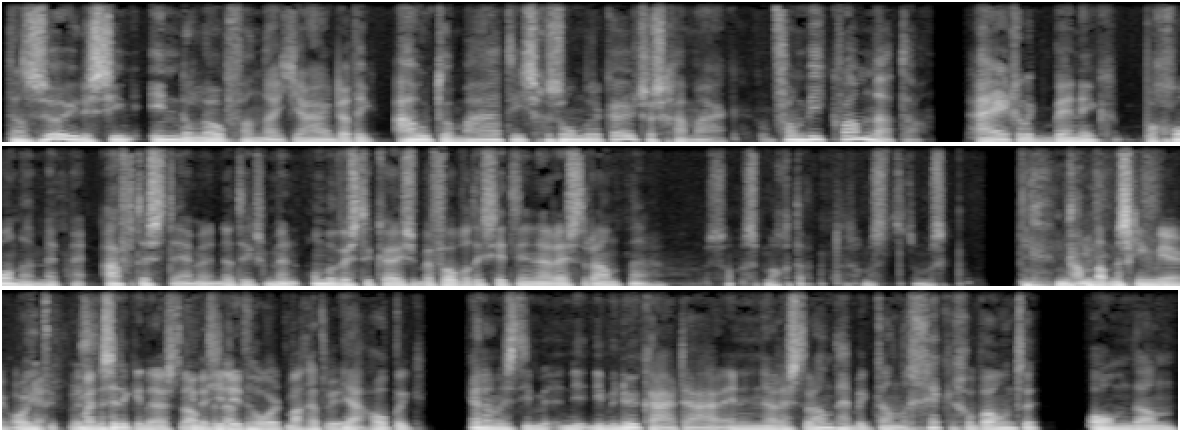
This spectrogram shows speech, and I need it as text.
Dan zul je dus zien in de loop van dat jaar dat ik automatisch gezondere keuzes ga maken. Van wie kwam dat dan? Eigenlijk ben ik begonnen met mij af te stemmen. Dat ik mijn onbewuste keuze, bijvoorbeeld ik zit in een restaurant. Nou, soms mocht dat, soms, soms kan dat misschien weer ooit. Ja, maar dan zit ik in een En restaurant. als je en dit hoort, mag het weer. ja, hoop ik. En dan is die, die, die menukaart daar. En in een restaurant heb ik dan de gekke gewoonte om dan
